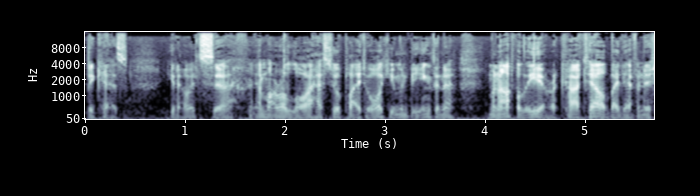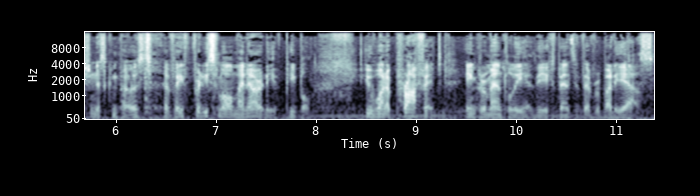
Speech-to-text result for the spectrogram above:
because you know it's uh, immoral law has to apply to all human beings, and a monopoly or a cartel, by definition, is composed of a pretty small minority of people who want to profit incrementally at the expense of everybody else.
